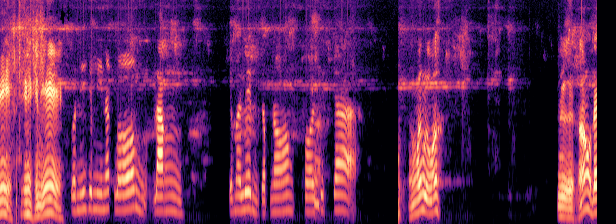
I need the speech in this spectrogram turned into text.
นี่นี่นี่วันนี้จะมีนักร้องลัง จะมาเล่นกับน้องพลอยเพชรจ้าเบิ่งลูกเบิ่งเออเอาได้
